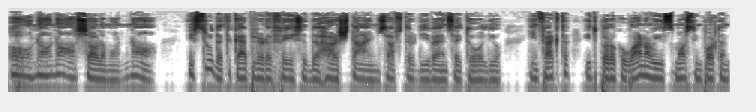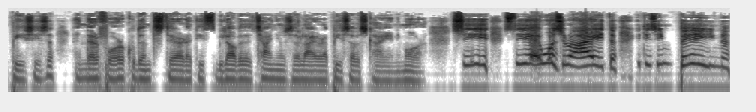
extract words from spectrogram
Oh, no, no, Solomon, no. It's true that Kepler faced the harsh times after the events I told you. In fact, it broke one of its most important pieces, and therefore couldn't stare at its beloved Cygnus Lyra piece of sky anymore. See, see, I was right. It is in pain.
